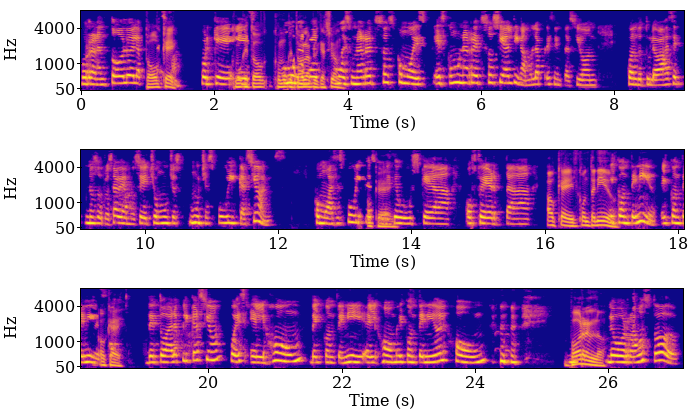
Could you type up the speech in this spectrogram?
Borraran todo lo de la aplicación. ¿Todo Porque ¿Cómo es, que todo, cómo que toda la red, aplicación? como es una red como es, es como una red social, digamos la presentación cuando tú la hacer, nosotros habíamos hecho muchos, muchas publicaciones, como haces publicaciones Okay. de búsqueda, oferta, Ah, Ok, el contenido. el contenido, el contenido. Ok. exacto. De toda la aplicación, pues el home del contenido, el home, el contenido del home, Bórrenlo. lo borramos todo.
